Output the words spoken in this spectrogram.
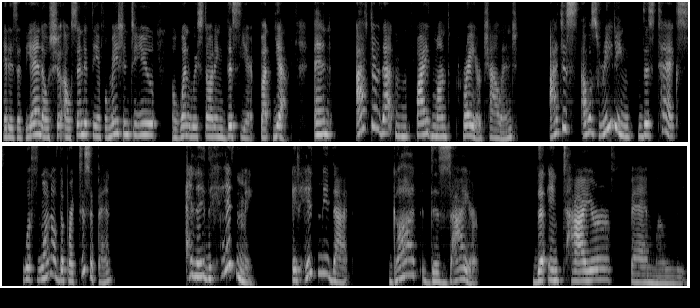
It is at the end. I'll show I'll send it the information to you when we're starting this year. But yeah. And after that five month prayer challenge, I just I was reading this text with one of the participant and it hit me. It hit me that God desire the entire family.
